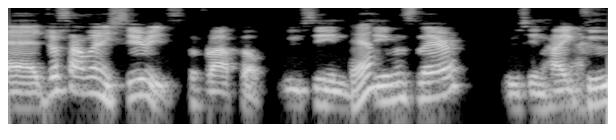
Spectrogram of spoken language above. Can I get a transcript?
uh, just how many series have wrapped up? We've seen Yeah. Demon Slayer, we've seen Haikyu,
